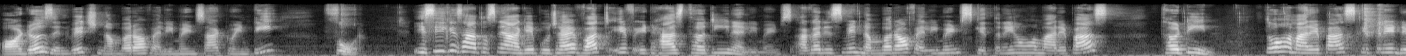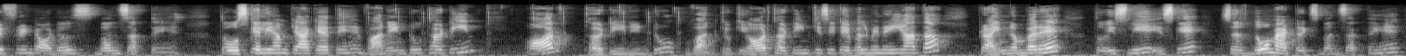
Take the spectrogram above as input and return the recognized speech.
orders in which number of elements are 24 इसी के साथ उसने आगे पूछा है what if it has 13 elements अगर इसमें नंबर ऑफ़ एलिमेंट्स कितने हो हमारे पास? 13 तो हमारे पास कितने डिफरेंट ऑर्डर्स बन सकते हैं? तो उसके लिए हम क्या कहते हैं? वन इंटू थर्टीन और थर्टीन इंटू वन क्योंकि और थर्टीन किसी टेबल में नहीं आता प्राइम नंबर है तो इसलिए इसके सिर्फ़ दो मैट्रिक्स बन सकते हैं।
